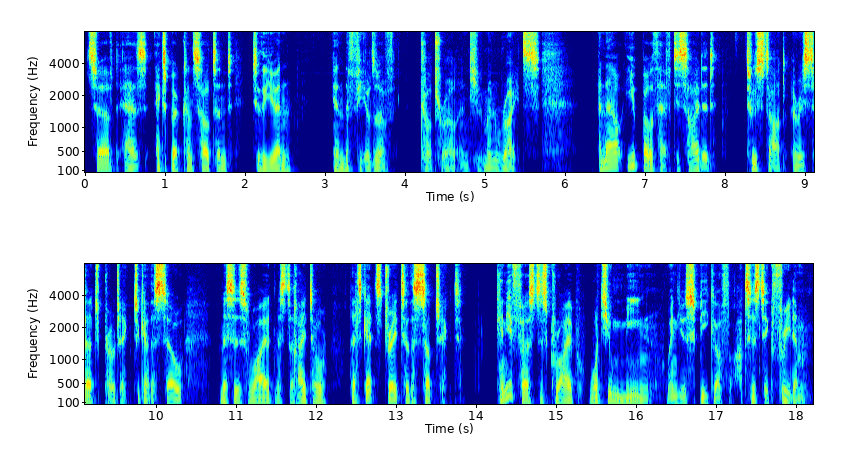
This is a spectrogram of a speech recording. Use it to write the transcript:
served as expert consultant to the UN in the fields of cultural and human rights. And now you both have decided to start a research project together. So, Mrs. Whyatt, Mr. Reitov, let's get straight to the subject. Can you first describe what you mean when you speak of artistic freedom?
